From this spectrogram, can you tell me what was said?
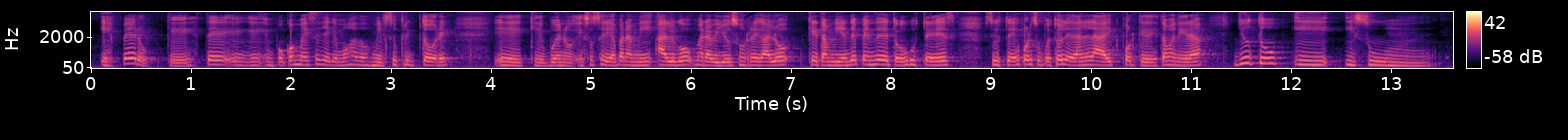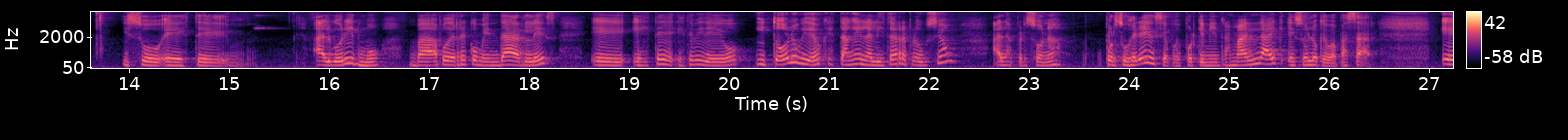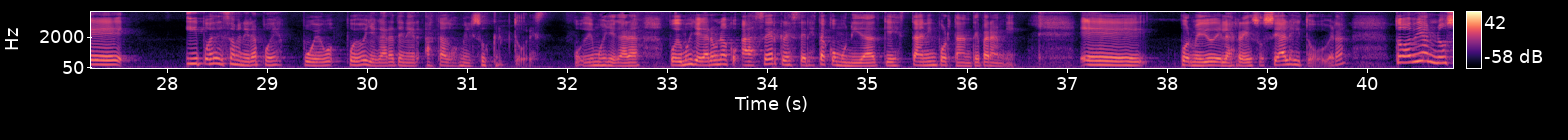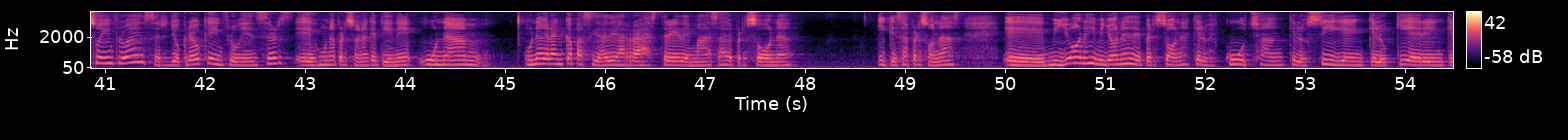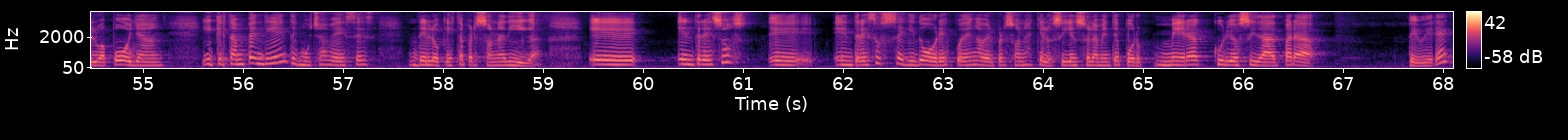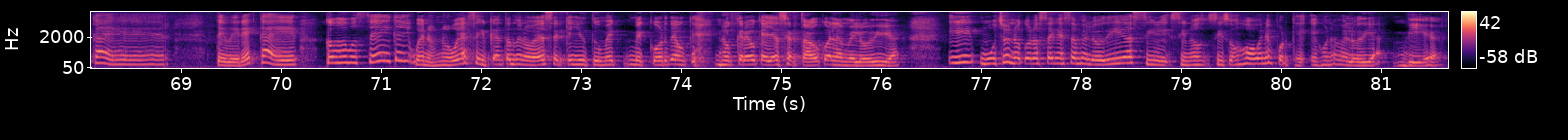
espero que este, en, pocos meses lleguemos a 2.000 suscriptores, eh, que bueno, eso sería para mí algo maravilloso, un regalo que también depende de todos ustedes, si ustedes por supuesto le dan like, porque de esta manera YouTube y, su, y su este, algoritmo va a poder recomendarles eh, este, este video y todos los videos que están en la lista de reproducción a las personas por sugerencia, pues porque mientras más like, eso es lo que va a pasar. Eh, y pues de esa manera pues puedo, puedo llegar a tener hasta 2.000 suscriptores. Podemos llegar, a, podemos llegar a, hacer crecer esta comunidad que es tan importante para mí. Eh, por medio de las redes sociales y todo, ¿verdad? Todavía no soy influencer. Yo creo que influencers es una persona que tiene una, una gran capacidad de arrastre de masas de personas y que esas personas, eh, millones y millones de personas que lo escuchan, que lo siguen, que lo quieren, que lo apoyan y que están pendientes muchas veces de lo que esta persona diga. Eh, entre, esos, eh, entre esos seguidores pueden haber personas que lo siguen solamente por mera curiosidad para te veré caer, te veré caer, como sé que... Bueno, no voy a seguir cantando, no voy a hacer que YouTube me, me corte, aunque no creo que haya acertado con la melodía. Y muchos no conocen esa melodía si, si, no, si son jóvenes porque es una melodía vieja.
